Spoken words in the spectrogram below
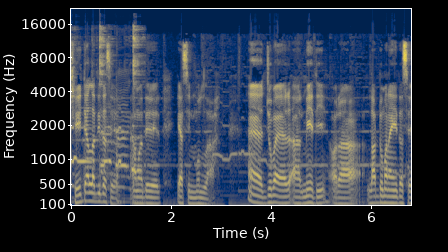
সেইটা আল্লাহ দিতেছে আমাদের ইয়াসিন মোল্লা। হ্যাঁ জোবায়ের আর মেহেদি ওরা লাড্ডু বানাই দিতেছে।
